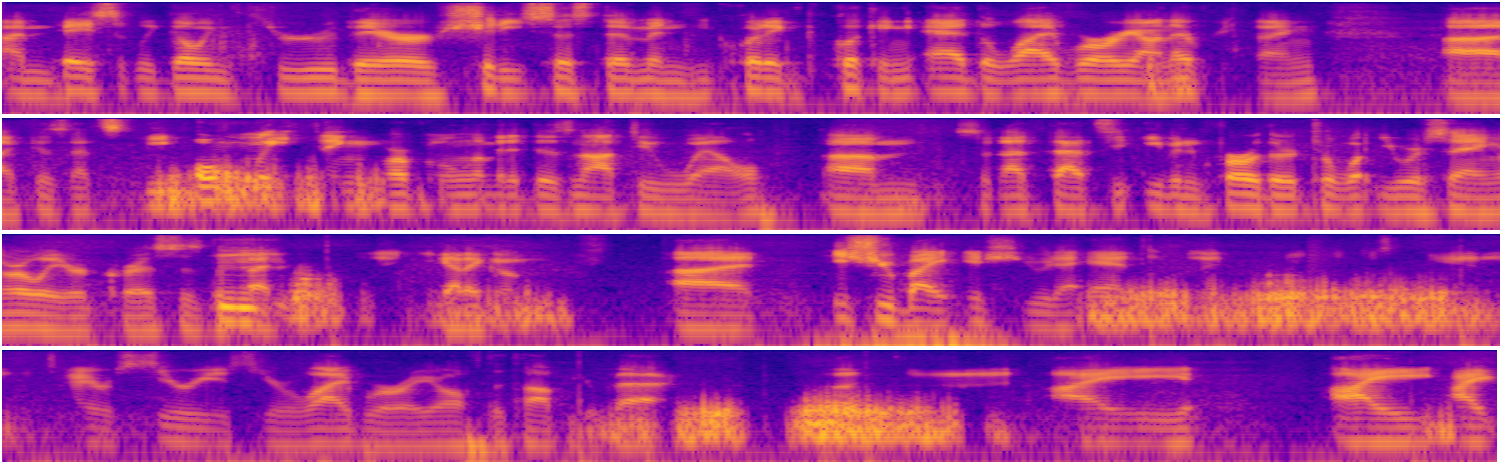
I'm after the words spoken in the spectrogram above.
I'm basically going through their shitty system and clicking clicking add to library on everything because that's the only thing Marvel Unlimited does not do well. Um, so that that's even further to what you were saying earlier, Chris, is the fact that you got to go uh, issue by issue to add to the an entire series to your library off the top of your back. But uh, I I I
